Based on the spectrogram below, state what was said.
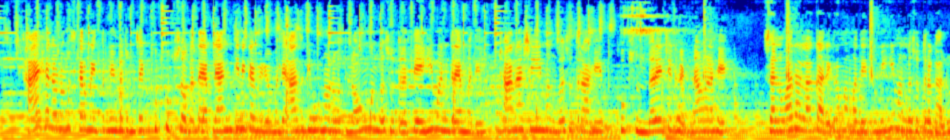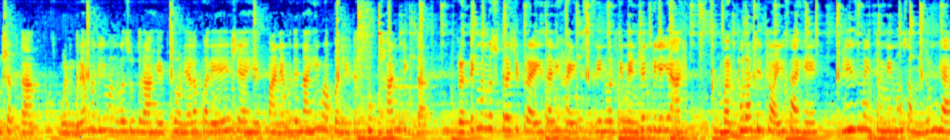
हाय हॅलो नमस्कार मैत्रिणींनो तुमचे खूप खूप स्वागत आहे. आपल्या आणखीन एका व्हिडिओमध्ये आज घेऊन आलो आहोत लॉंग मंगळसूत्र. तेही वन ग्रॅममधील छान अशी ही मंगळसूत्र आहेत. खूप सुंदर याची घटनावर आहे. सणवाराला कार्यक्रमामध्ये तुम्ही ही मंगळसूत्र घालू शकता. वन ग्रॅममधील मंगळसूत्र आहेत. सोन्याला पर्याय असे आहेत. पाण्यामध्ये नाही वापरली तर खूप छान टिकतात. प्रत्येक मंगळसूत्राची प्राईज आणि हाईट स्क्रीनवरती मेन्शन केलेली आहे. भरपूर अशी चॉईस आहे. प्लीज मैत्रिणींनो समजून घ्या.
